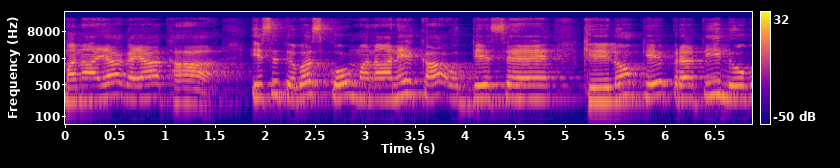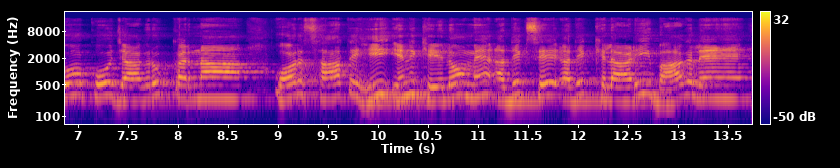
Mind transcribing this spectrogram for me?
मनाया गया था। इस दिवस को मनाने का उद्देश्य खेलों के प्रति लोगों को जागरूक करना और साथ ही इन खेलों में अधिक से अधिक खिलाड़ी भाग लें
